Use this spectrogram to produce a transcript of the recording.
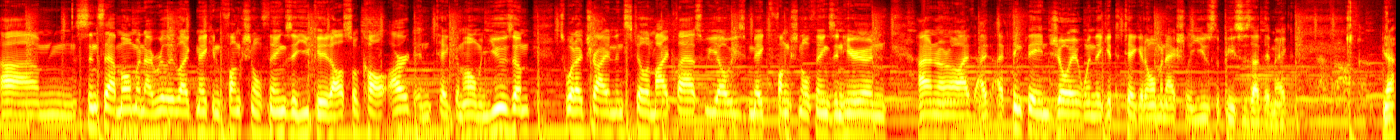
Um, since that moment, I really like making functional things that you could also call art and take them home and use them. It's what I try and instill in my class. We always make functional things in here, and I don't know, I, I think they enjoy it when they get to take it home and actually use the pieces that they make. Yeah.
